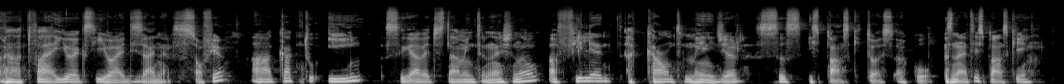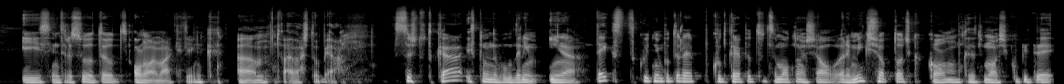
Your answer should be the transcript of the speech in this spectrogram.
А, това е UX UI дизайнер за София, а, както и сега вече ставаме International Affiliate Account Manager с испански. Тоест, ако знаете испански и се интересувате от онлайн маркетинг, това е вашата обява. Също така искам да благодарим и на Текст, които ни подкрепят от самото начало remixshop.com, където може да купите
